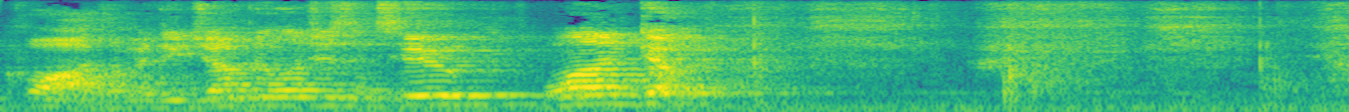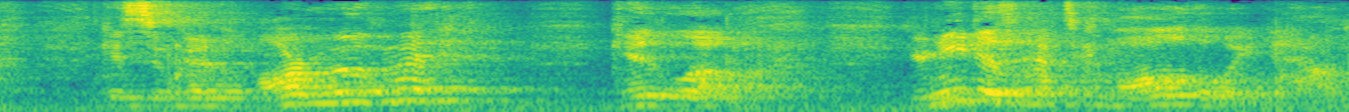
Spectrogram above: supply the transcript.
quads. I'm gonna do jumping lunges in two, one, go. Get some good arm movement, get low. Your knee doesn't have to come all the way down,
